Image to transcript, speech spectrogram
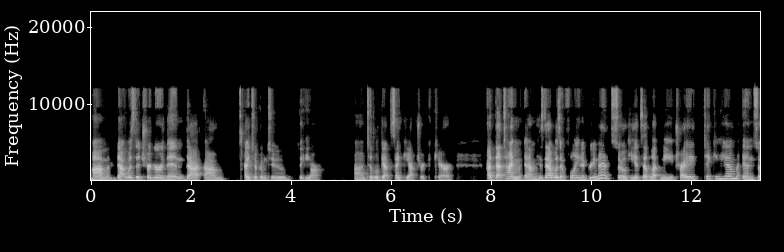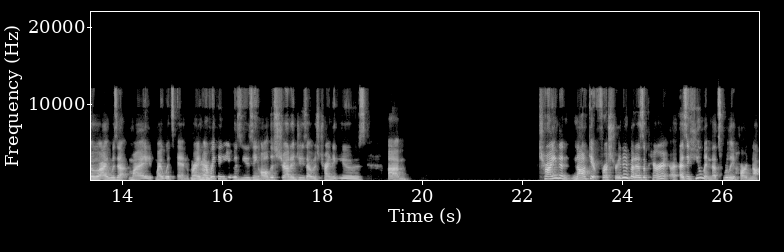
Mm-hmm. Um, that was the trigger then that um, I took him to the ER. uh, to look at psychiatric care at that time um, his dad wasn't fully in agreement so he had said let me try taking him and so i was at my my wits end right mm-hmm. everything he was using all the strategies i was trying to use um, trying to not get frustrated but as a parent as a human that's really hard not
